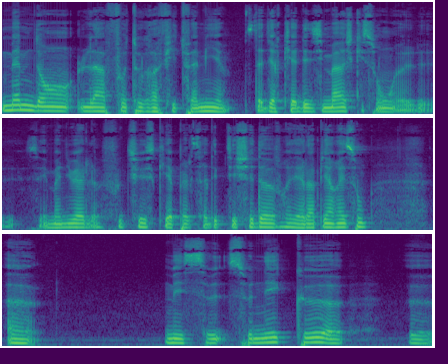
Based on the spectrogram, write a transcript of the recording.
même dans la photographie de famille, c'est-à-dire qu'il y a des images qui sont, c'est Emmanuel Fructueuse qui appelle ça des petits chefs-d'œuvre, et elle a bien raison. Euh, mais ce, ce n'est que euh, euh,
